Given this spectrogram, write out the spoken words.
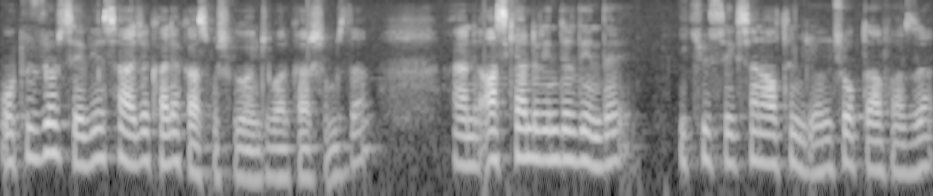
34 seviye sadece kale kasmış bir oyuncu var karşımızda. Yani askerleri indirdiğinde 286 milyonu çok daha fazla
